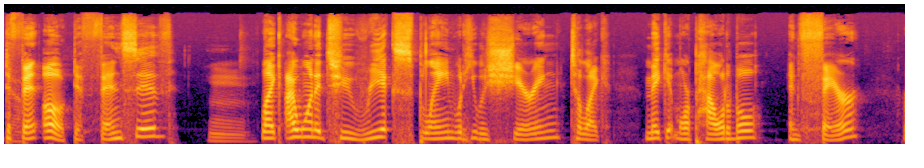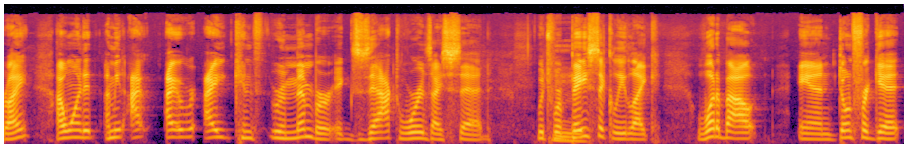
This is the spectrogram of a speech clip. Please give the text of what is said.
defen- oh, defensive. Hmm. Like I wanted to re-explain what he was sharing to like make it more palatable and fair, right? I wanted I mean I I I can remember exact words I said which were hmm. basically like what about? and don't forget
